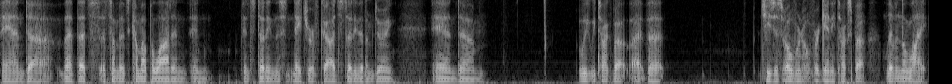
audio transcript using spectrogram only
And uh, that that's, that's something that's come up a lot in, in, in studying this nature of God study that I'm doing. And um, we, we talk about uh, the Jesus over and over again. He talks about live in the light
